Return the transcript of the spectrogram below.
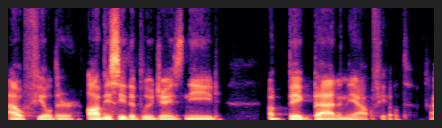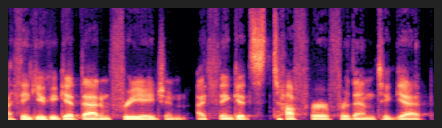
outfielder. Obviously, the Blue Jays need a big bat in the outfield. I think you could get that in free agent. I think it's tougher for them to get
